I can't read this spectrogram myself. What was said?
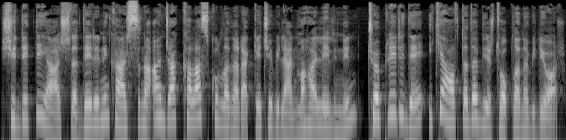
Şiddetli yağışla derenin karşısına ancak kalas kullanarak geçebilen mahallelinin çöpleri de iki haftada bir toplanabiliyor.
